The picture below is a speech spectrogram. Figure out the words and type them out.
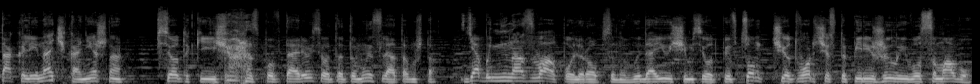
так или иначе, конечно, все-таки еще раз повторюсь вот эту мысль о том, что я бы не назвал Поля Робсона выдающимся вот певцом, чье творчество пережило его самого.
